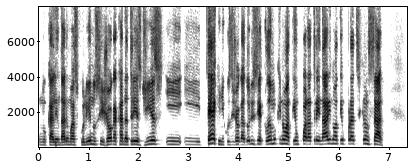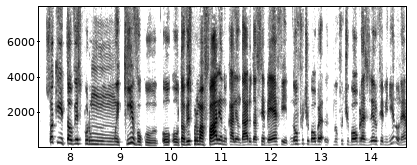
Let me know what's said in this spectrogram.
no calendário masculino, se joga a cada três dias e, e técnicos e jogadores reclamam que não há tempo para treinar e não há tempo para descansar. Só que talvez por um equívoco ou, ou, talvez por uma falha no calendário da CBF no futebol, no futebol brasileiro feminino, né?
